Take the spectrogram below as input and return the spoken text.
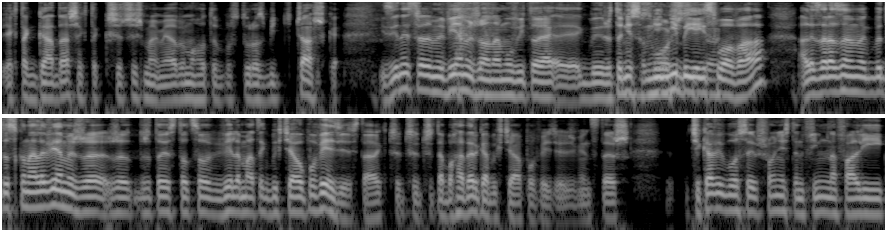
jak tak gadasz, jak tak krzyczysz, miałabym ochotę po prostu rozbić czaszkę. I z jednej strony my wiemy, że ona mówi to jak- jakby, że to nie są Złości, niby jej tak. słowa, ale zarazem jakby doskonale wiemy, że, że, że to jest to, co wiele matek by chciało powiedzieć, tak? Czy, czy, czy ta bohaterka by chciała powiedzieć, więc też ciekawie było sobie przypomnieć ten film na fali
